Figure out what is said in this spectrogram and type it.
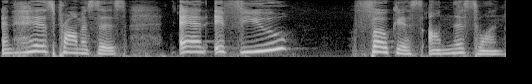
and His promises. And if you focus on this one,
